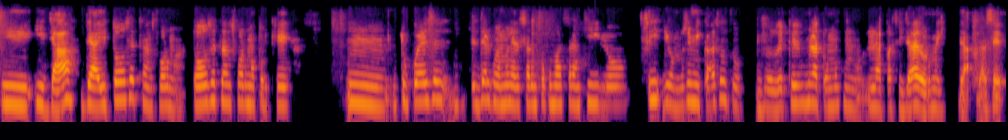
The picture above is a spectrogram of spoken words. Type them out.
y, y ya, de ahí todo se transforma, todo se transforma porque mm, tú puedes eh, de alguna manera estar un poco más tranquilo. Sí, digamos en mi caso, yo, yo sé que me la tomo como la pastilla de dormir, ya, ya sé,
